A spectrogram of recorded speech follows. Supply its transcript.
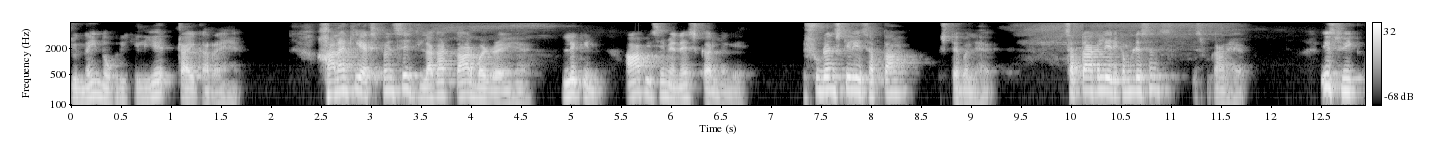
जो नई नौकरी के लिए ट्राई कर रहे हैं। हालाँकि एक्सपेंसेस लगातार बढ़ रहे हैं, लेकिन आप इसे मैनेज कर लेंगे। स्टूडेंट्स के लिए सप्ताह स्टेबल है। सप्ताह के लिए रिकमेंडेशन इस प्रकार है। इस वीक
